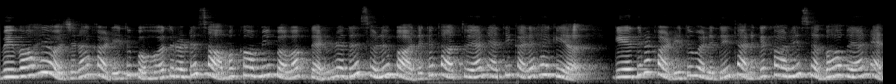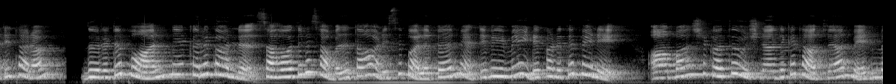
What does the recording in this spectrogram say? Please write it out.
විවාහ යෝජනා කටයුතු බොහෝ දුරට සාමකාමී බවක් දැනුනද සුළු බාධක තත්ත්වයන් ඇති කළ හැකිය. ගේදර කටයුතු වලදී තරඟකාරී ස්වභාවයන් ඇති තරම් දුරට පාලනය කරගන්න සහෝදර සබඳතා අනිසි බලපෑම් නැතිවීමේ ඉඩකඩද පෙනේ. ආමාශගත උෂ්ණාධික තත්ත්වයන් මෙන්ම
